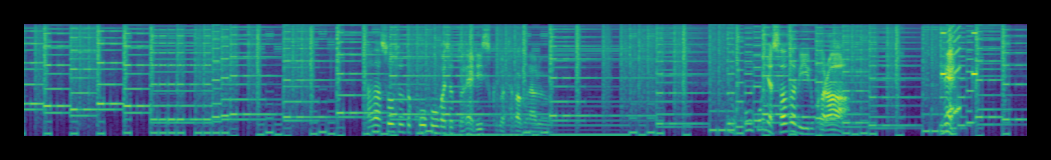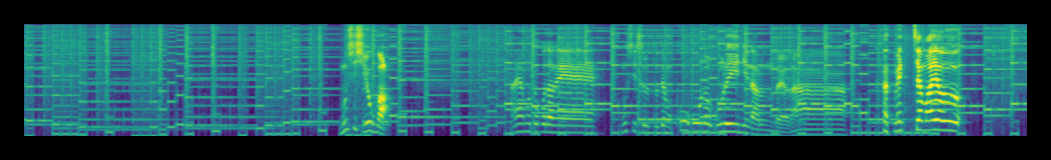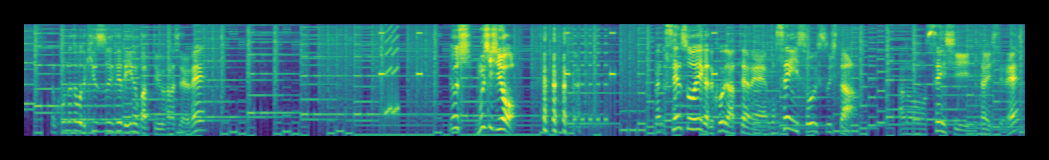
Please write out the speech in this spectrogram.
だそうすると後方がちょっとねリスクが高くなる。でも後方にはサザビいるからね。無視しようか。悩むとこだね。無視するとでも後方の憂いになるんだよな。めっちゃ迷う。こんなとこで傷ついてていいのかっていう話だよね。よし無視しよう。なんか戦争映画でこういうのあったよね。もう戦意喪失したあの戦士に対してね。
